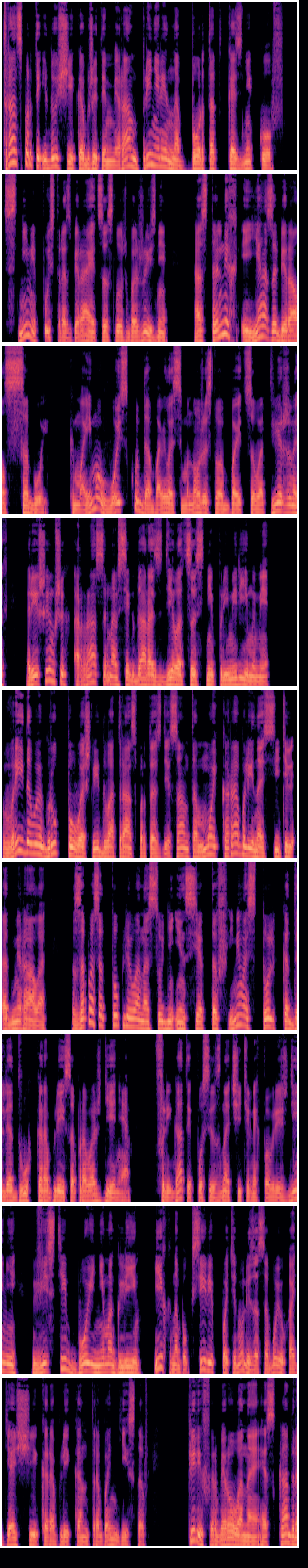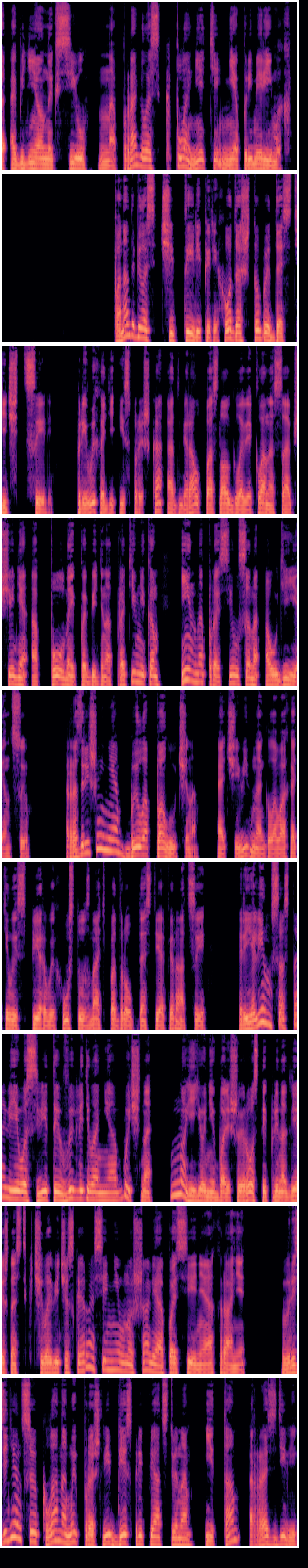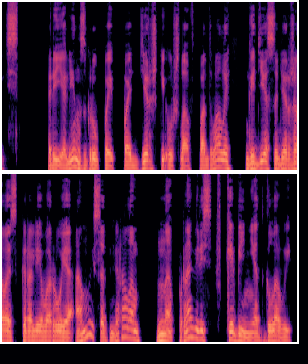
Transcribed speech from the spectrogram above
Транспорты, идущие к обжитым мирам, приняли на борт отказников. С ними пусть разбирается служба жизни. Остальных я забирал с собой. К моему войску добавилось множество бойцов-отверженных, решивших раз и навсегда разделаться с непримиримыми. В рейдовую группу вошли два транспорта с десантом, мой корабль и носитель адмирала. Запаса топлива на судне инсектов имелось только для двух кораблей сопровождения. Фрегаты после значительных повреждений вести бой не могли, их на буксире потянули за собой уходящие корабли контрабандистов. Переформированная эскадра объединенных сил направилась к планете непримиримых. Понадобилось четыре перехода, чтобы достичь цели. При выходе из прыжка адмирал послал главе клана сообщение о полной победе над противником и напросился на аудиенцию. Разрешение было получено. Очевидно, глава хотел из первых уст узнать подробности операции. Риалин в составе его свиты выглядела необычно, но ее небольшой рост и принадлежность к человеческой расе не внушали опасения охране. В резиденцию клана мы прошли беспрепятственно, и там разделились. Риалин с группой поддержки ушла в подвалы, где содержалась королева Роя, а мы с адмиралом направились в кабинет главы.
